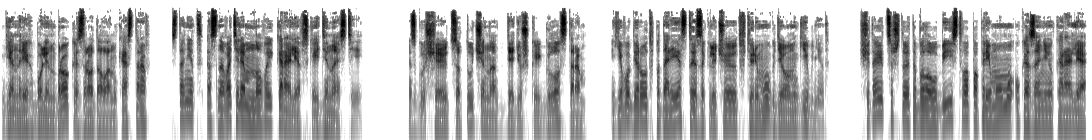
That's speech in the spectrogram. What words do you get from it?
Генрих Боленброк из рода Ланкастеров, станет основателем новой королевской династии. Сгущаются тучи над дядюшкой Глостером. Его берут под арест и заключают в тюрьму, где он гибнет. Считается, что это было убийство по прямому указанию короля,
